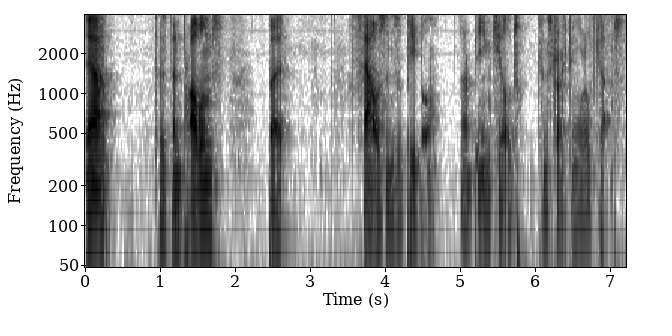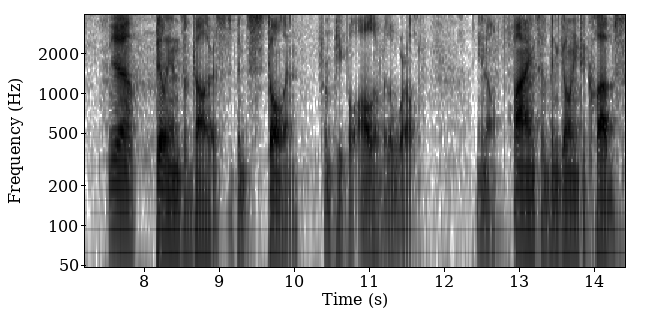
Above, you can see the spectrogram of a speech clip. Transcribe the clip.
Yeah, mm-hmm. there's been problems, but thousands of people are being killed constructing World Cups. Yeah. Billions of dollars has been stolen from people all over the world. You know, fines have been going to clubs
